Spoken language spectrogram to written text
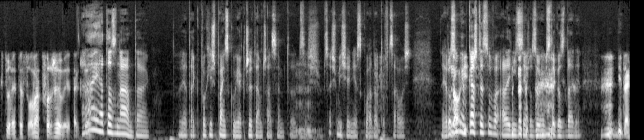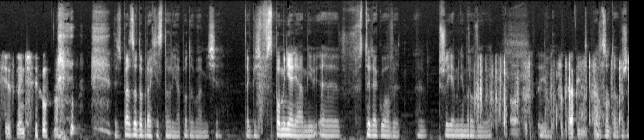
które te słowa tworzyły. Także A ja to znam, tak. To ja tak po hiszpańsku, jak czytam czasem, to Mhm. coś, coś mi się nie składa to w całość. No, ja rozumiem i- każde słowo, ale nic nie rozumiem z tego zdania. i tak się skończyło. To jest bardzo dobra historia, podoba mi się. Tak byś wspomnienia mi e, w tyle głowy e, przyjemnie mrowiły. O, to tutaj No. tak Bardzo dobrze.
